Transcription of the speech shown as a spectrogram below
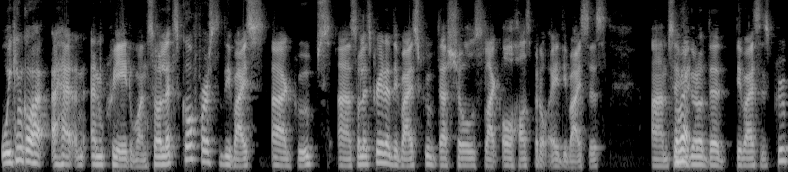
we can go ahead and, and, create one. So let's go first to device uh, groups. Uh, so let's create a device group that shows like all hospital A devices. Um, so if you go to the devices group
